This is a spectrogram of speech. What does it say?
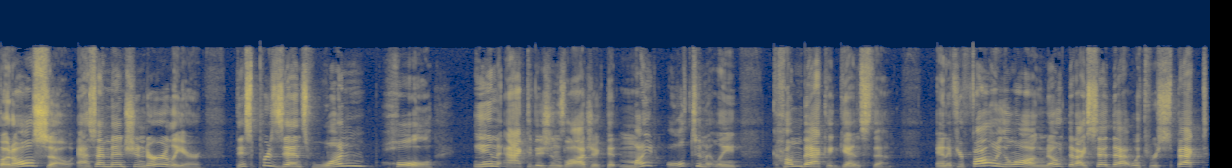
But also, as I mentioned earlier, this presents one hole in Activision's logic that might ultimately come back against them. And if you're following along, note that I said that with respect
